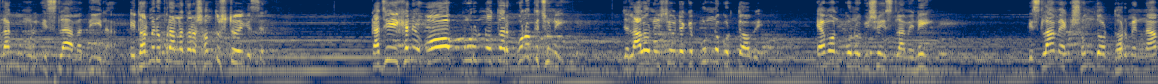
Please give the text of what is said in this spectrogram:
লাকুমুল ইসলাম দীনা। এই ধর্মের উপর আল্লাহ তাআলা সন্তুষ্ট হয়ে গেছেন। কাজে এখানে অপূর্ণতার কোনো কিছু নেই যে লালন এসে ওইটাকে পূর্ণ করতে হবে, এমন কোনো বিষয় ইসলামে নেই। ইসলাম এক সুন্দর ধর্মের নাম।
